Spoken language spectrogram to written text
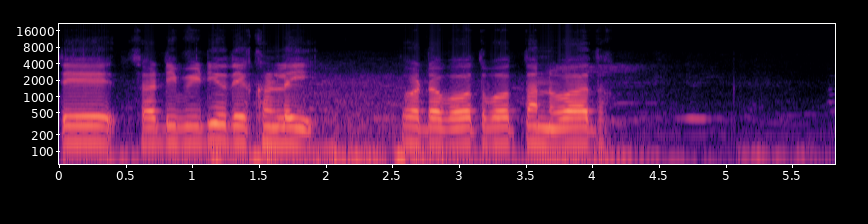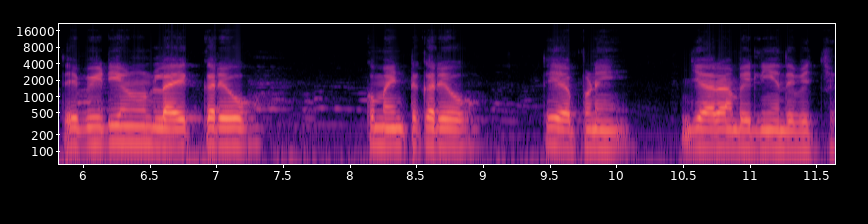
ਤੇ ਸਾਡੀ ਵੀਡੀਓ ਦੇਖਣ ਲਈ ਤੁਹਾਡਾ ਬਹੁਤ ਬਹੁਤ ਧੰਨਵਾਦ। ਤੇ ਵੀਡੀਓ ਨੂੰ ਲਾਈਕ ਕਰਿਓ ਕਮੈਂਟ ਕਰਿਓ। ਤੇ ਆਪਣੇ ਯਾਰਾਂ ਬੇਲੀਆਂ ਦੇ ਵਿੱਚ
